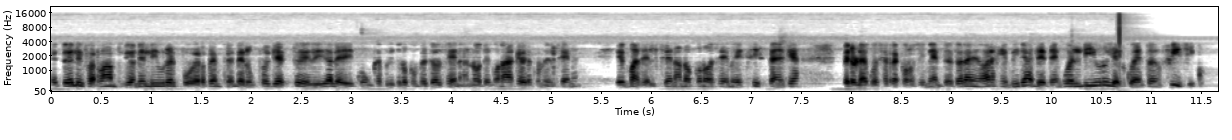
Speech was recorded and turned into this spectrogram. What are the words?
Entonces, Luis Fernando, yo en el libro El Poder de Emprender un Proyecto de Vida le dedico un capítulo completo al SENA. No tengo nada que ver con el SENA. Es más, el SENA no conoce mi existencia, pero le hago ese reconocimiento. Entonces, a mi que mira, le tengo el libro y el cuento en físico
